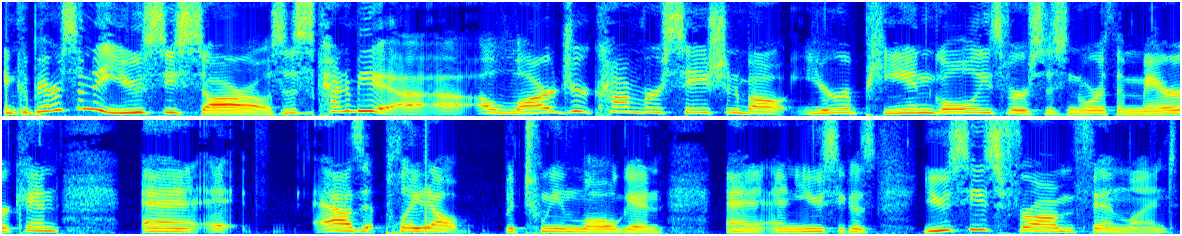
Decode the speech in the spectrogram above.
in comparison to Juuse Saros, this is kind of be a, a larger conversation about European goalies versus North American, and it, as it played out between Logan and, and Juuse, because Juuse's from Finland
